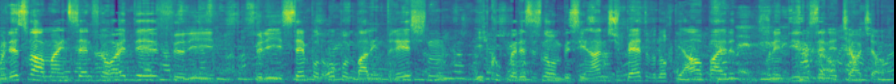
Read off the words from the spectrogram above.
Und das war mein Cent für heute, für die, für die Semper Opernball in Dresden. Ich gucke mir das jetzt noch ein bisschen an, später wird noch gearbeitet und in diesem Sinne, ciao, ciao.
